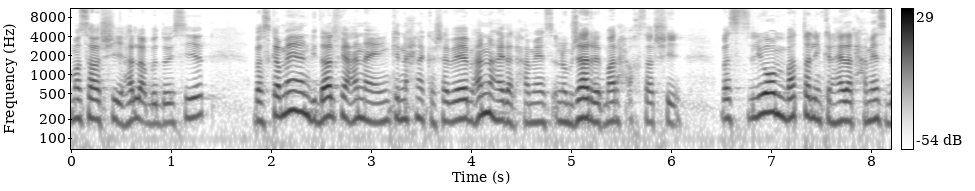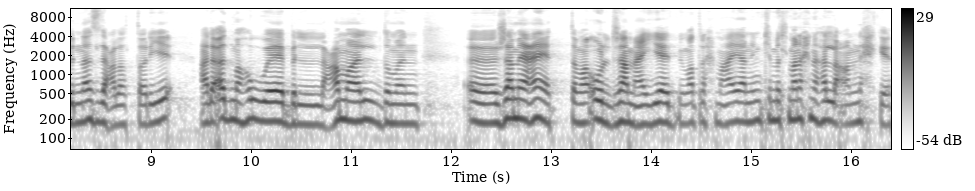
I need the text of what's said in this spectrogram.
وما صار شيء هلأ بده يصير. بس كمان بضل في عنا يعني يمكن نحن كشباب عنا هذا الحماس إنه بجرب ما رح أخسر شيء. بس اليوم بطل يمكن هذا الحماس بالنزلة على الطريق على قد ما هو بالعمل ضمن آه، جامعات تما أقول جمعيات بمطرح معين. يمكن مثل ما نحن هلأ عم نحكي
